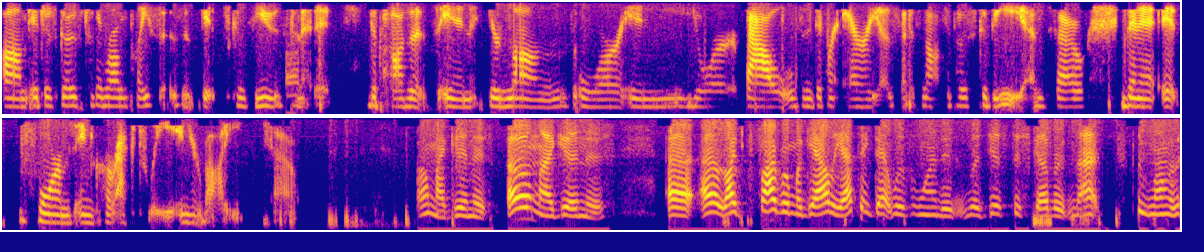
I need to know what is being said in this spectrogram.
um, it just goes to the wrong places. It gets confused and it deposits in your lungs or in your bowels in different areas that it's not supposed to be. And so then it, it forms incorrectly in your body. So. Oh my goodness. Oh my goodness uh, I like fibromyalgia. I think that was one that was just discovered not too long ago.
